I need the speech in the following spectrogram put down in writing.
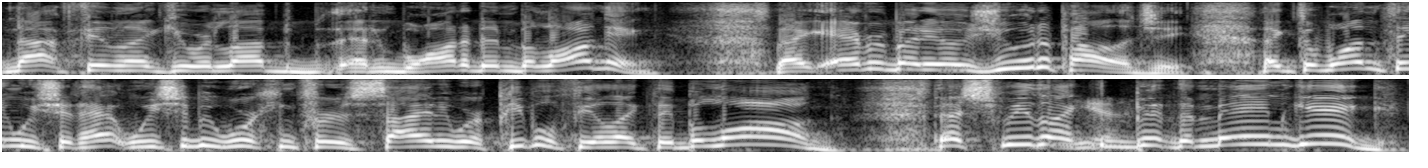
not feeling like you were loved and wanted and belonging. Like everybody owes you an apology. Like the one thing we should have, we should be working for a society where people feel like they belong. That should be like the, the main gig.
